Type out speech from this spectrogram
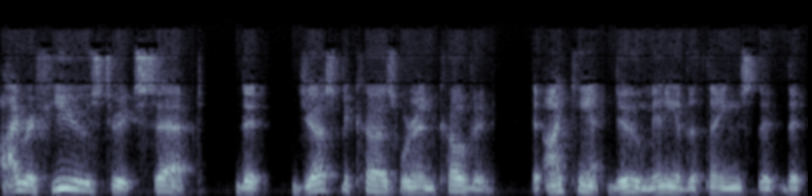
I refuse to accept that just because we're in COVID, that I can't do many of the things that that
